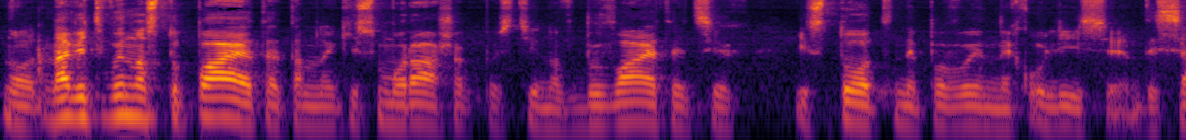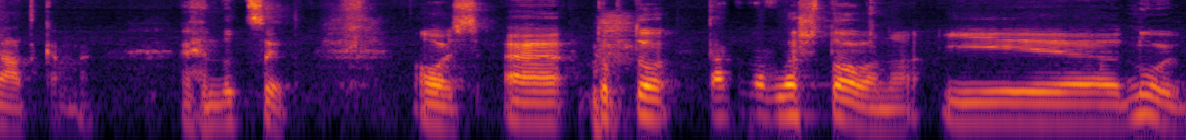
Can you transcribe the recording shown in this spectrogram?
Ну, Навіть ви наступаєте там на якийсь мурашок постійно, вбиваєте цих істот неповинних у лісі десятками. Геноцид. Ось. Е, Тобто так влаштовано. І ну,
